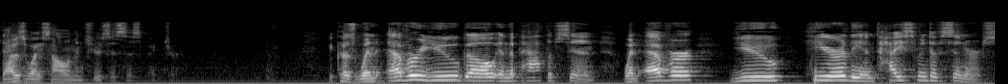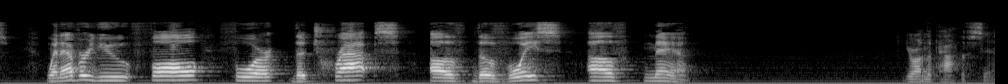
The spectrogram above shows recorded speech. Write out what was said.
That is why Solomon chooses this picture. Because whenever you go in the path of sin, whenever you hear the enticement of sinners, whenever you fall for the traps of the voice of man, you're on the path of sin.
